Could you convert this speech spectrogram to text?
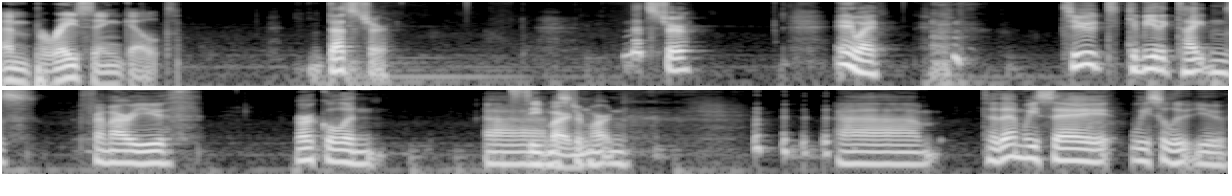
embracing guilt. That's true. That's true. Anyway, two comedic titans from our youth, Urkel and uh, Steve Mr. Martin. Um, To them we say we salute you,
